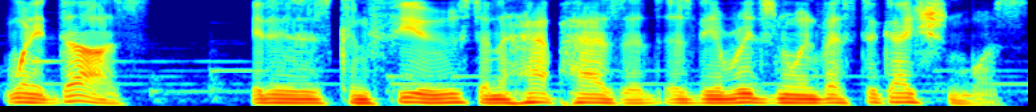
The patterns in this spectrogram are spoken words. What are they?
When it does, it is as confused and haphazard as the original investigation was.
